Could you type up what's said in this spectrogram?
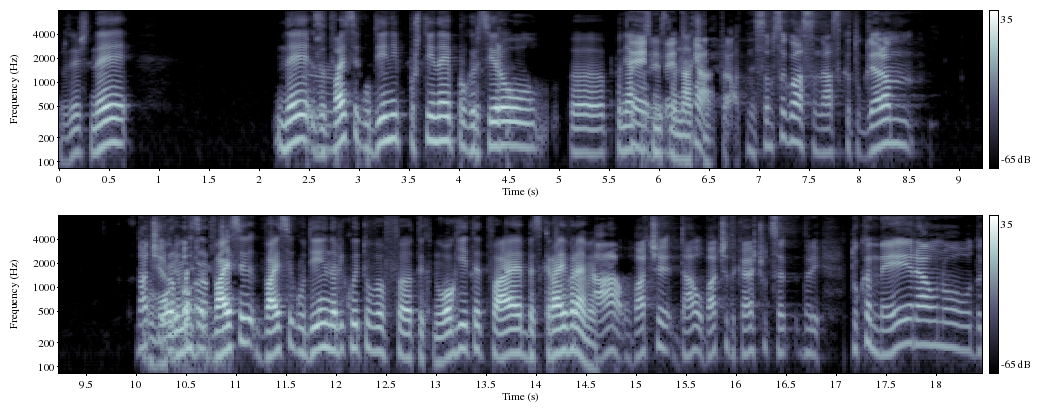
Разбираш, не е не, за 20 години почти не е прогресирал а, по някакъв е, смислен начин. Така, не съм съгласен. Аз като гледам Значи, Говорим работа... за 20, 20 години, нали, които в технологиите това е безкрай време. А, обаче, да, обаче да кажеш, че нали, тук не е реално да,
